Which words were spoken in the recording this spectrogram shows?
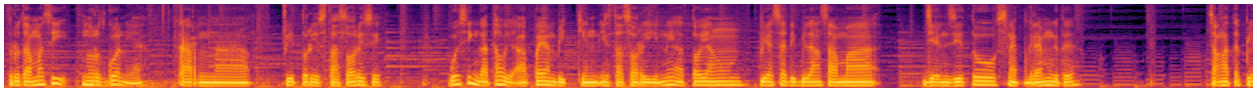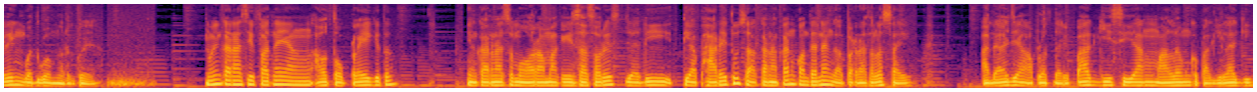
Terutama sih menurut gue nih ya karena fitur Instastory sih. Gue sih nggak tahu ya apa yang bikin Instastory ini atau yang biasa dibilang sama Gen Z tuh Snapgram gitu ya sangat appealing buat gue menurut gue ya. Mungkin karena sifatnya yang autoplay gitu. Yang karena semua orang pakai Instastories jadi tiap hari tuh seakan-akan kontennya nggak pernah selesai. Ada aja yang upload dari pagi, siang, malam ke pagi lagi.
